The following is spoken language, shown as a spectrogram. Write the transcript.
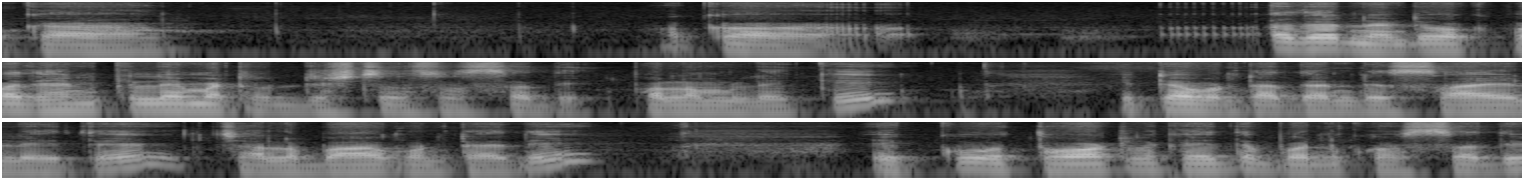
ఒక ఒక అదేనండి ఒక పదిహేను కిలోమీటర్ డిస్టెన్స్ వస్తుంది పొలంలోకి. ఇట్టే ఉంటుందండి సాయిల్ అయితే చాలా బాగుంటుంది. ఎక్కువ తోటలకైతే పనికి వస్తుంది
